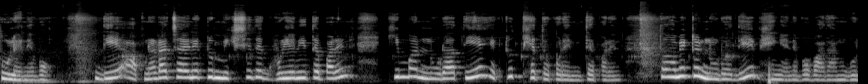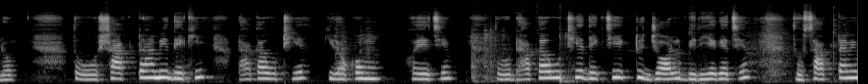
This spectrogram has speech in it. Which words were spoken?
তুলে নেব। দিয়ে আপনারা চাইলে একটু মিক্সিতে ঘুরিয়ে নিতে পারেন কিংবা নুড়া দিয়ে একটু থেতো করে নিতে পারেন। তো আমি একটু নুড়ো দিয়ে ভেঙে নেব বাদামগুলো। তো শাকটা আমি দেখি, ঢাকা উঠিয়ে কীরকম হয়েছে। তো ঢাকা উঠিয়ে দেখছি একটু জল বেরিয়ে গেছে। তো শাকটা আমি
